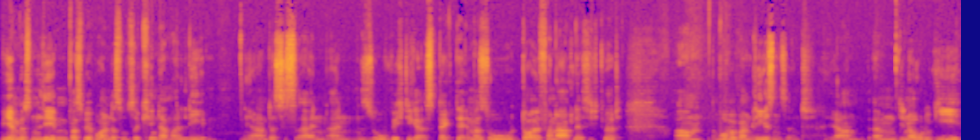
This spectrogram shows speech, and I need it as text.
Wir müssen leben, was wir wollen, dass unsere Kinder mal leben. Ja, das ist ein, ein so wichtiger Aspekt, der immer so doll vernachlässigt wird, ähm, wo wir beim Lesen sind. Ja, ähm, die Neurologie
